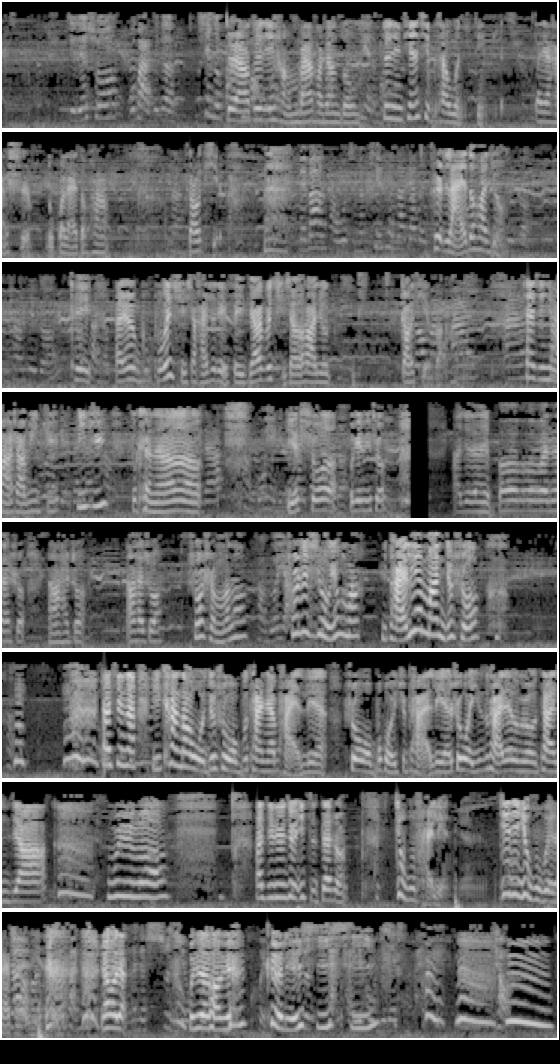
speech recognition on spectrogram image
姐姐说，我把这个线都。对啊，最近航班好像都，最近天气不太稳定，大家还是如果来的话，高铁吧。没办法，我只能骗骗大家的。不是来的话就。可以，反正不不被取消还是可以飞机，要被取消的话就高铁吧。下星期马上上 VG，VG 不可能，别说了，我跟你说。然后就在那叭叭叭叭叭在那说，然后还说，然后还说说什么呢？说这些有用吗？你排练吗？你就说。他现在一看到我就说我不参加排练，说我不回去排练，说我一次排练都没有参加，无语了。他今天就一直在说就不排练，今天就不回来排练。然后我在我就在旁边可怜兮兮。嗯，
